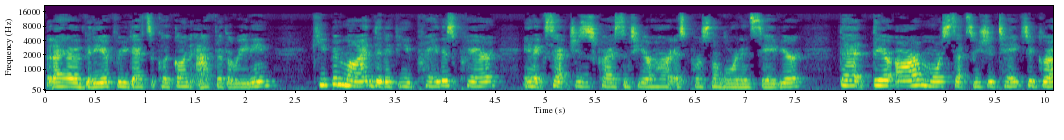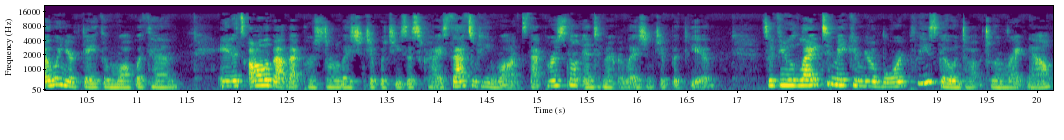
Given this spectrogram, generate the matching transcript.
that I have a video for you guys to click on after the reading. Keep in mind that if you pray this prayer and accept Jesus Christ into your heart as personal Lord and Savior, that there are more steps you should take to grow in your faith and walk with Him. And it's all about that personal relationship with Jesus Christ. That's what He wants, that personal, intimate relationship with you. So if you would like to make Him your Lord, please go and talk to Him right now.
